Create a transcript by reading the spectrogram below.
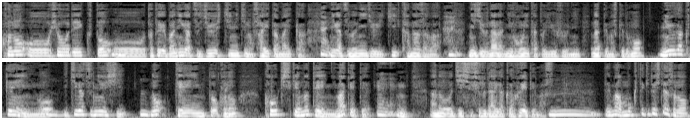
この表でいくと、うん、例えば2月17日の埼玉以下、はい、2月の21金沢、はい、27日本以下というふうになってますけども入学定員を1月入試の定員とこの、後期試験の定員に分けて、うん、あの実施する大学が増えています。でまあ目的としてはその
